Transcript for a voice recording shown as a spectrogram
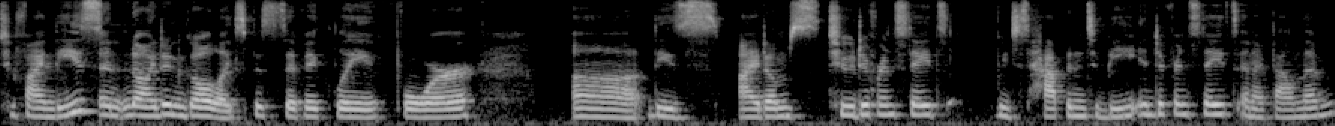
to find these. And no, I didn't go like specifically for uh, these items to different states. We just happened to be in different states and I found them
